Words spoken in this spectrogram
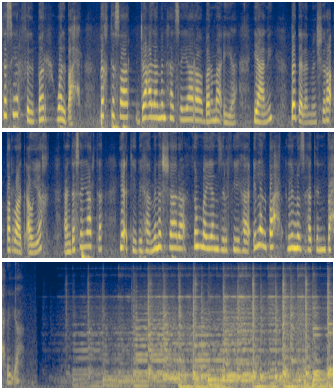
تسير في البر والبحر. باختصار جعل منها سيارة برمائية يعني بدلا من شراء طراد أو يخت عند سيارته. يأتي بها من الشارع ثم ينزل فيها إلى البحر لنزهة بحرية. آه،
